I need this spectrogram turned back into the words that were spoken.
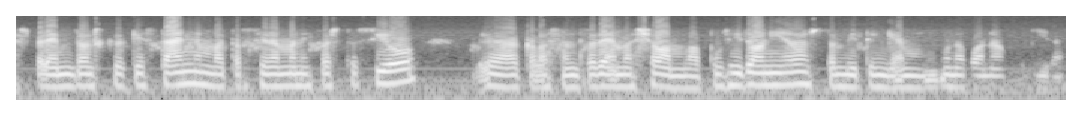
esperem doncs, que aquest any amb la tercera manifestació eh, que la centrarem això amb la Posidònia doncs també tinguem una bona acollida.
